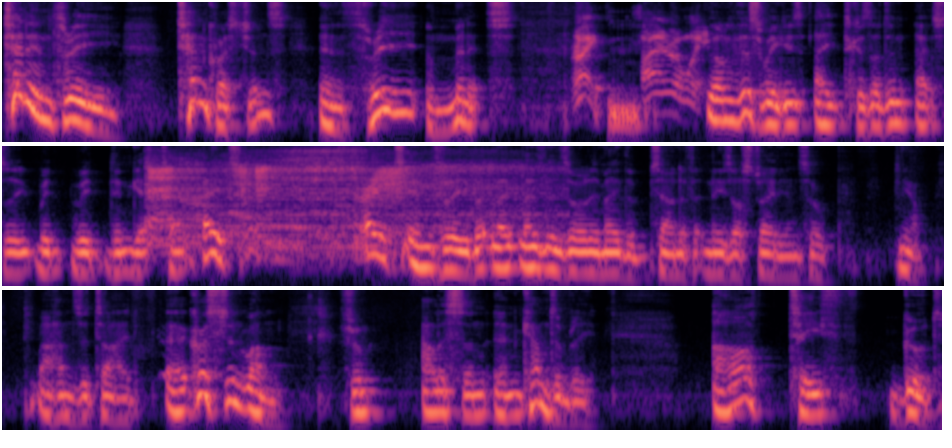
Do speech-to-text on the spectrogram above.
10 in 3, 10 questions in three minutes. Right, fire away. Well, this week is eight because I didn't actually we, we didn't get ten. Eight, eight in three. But Le- Leslie's already made the sound effect, and he's Australian, so you know my hands are tied. Uh, question one from Alison in Canterbury: Are teeth good?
